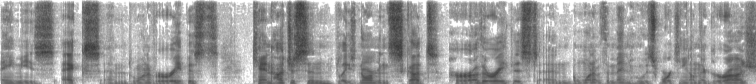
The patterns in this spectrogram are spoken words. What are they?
Amy's ex and one of her rapists. Ken Hutchison plays Norman Scott, her other rapist, and one of the men who is working on their garage.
